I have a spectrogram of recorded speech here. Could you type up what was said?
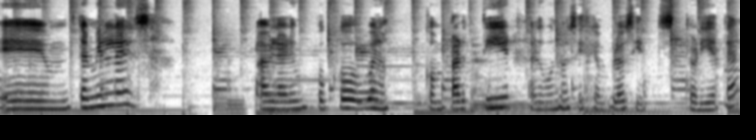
em, también les hablaré un poco, bueno, compartir algunos ejemplos y historieta.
